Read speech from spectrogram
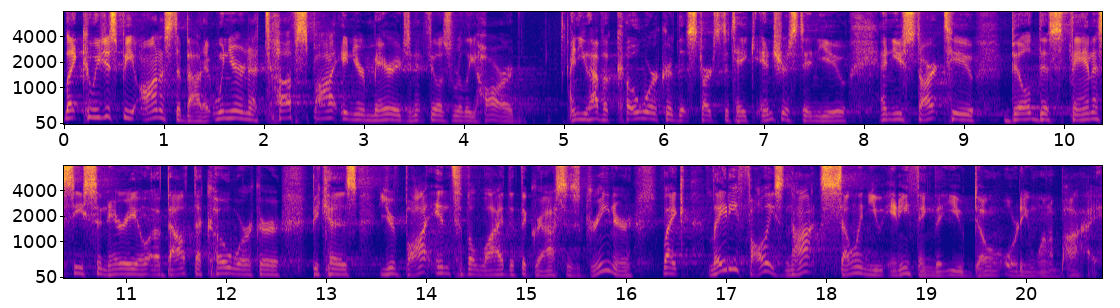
Like, can we just be honest about it? When you're in a tough spot in your marriage and it feels really hard, and you have a coworker that starts to take interest in you and you start to build this fantasy scenario about the coworker because you've bought into the lie that the grass is greener. Like lady folly's not selling you anything that you don't already want to buy.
